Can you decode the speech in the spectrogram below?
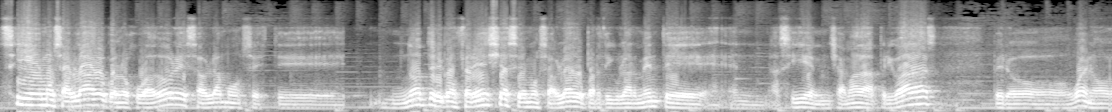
Sí, hemos hablado con los jugadores, hablamos este, no teleconferencias, hemos hablado particularmente así en llamadas privadas, pero bueno,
